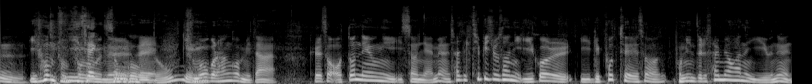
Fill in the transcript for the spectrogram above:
음. 이런 부분을 선거운동. 네, 주목을 한 겁니다. 그래서 어떤 내용이 있었냐면 사실 TV조선이 이걸 이 리포트에서 본인들이 설명하는 이유는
